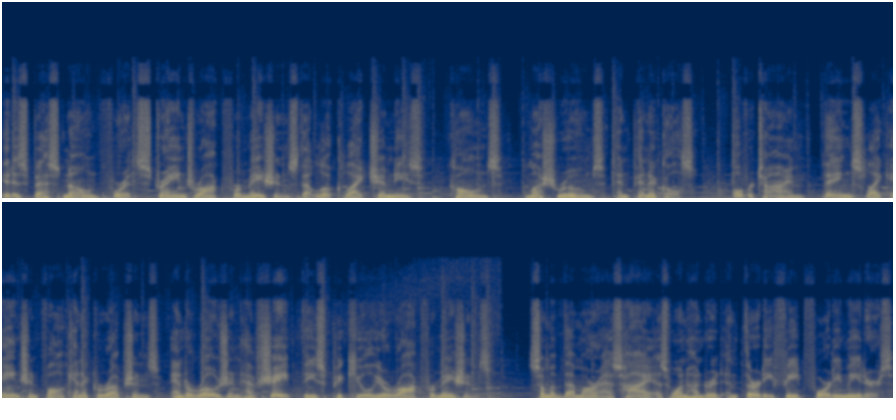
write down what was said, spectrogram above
It is best known for its strange rock formations that look like chimneys, cones, mushrooms, and pinnacles. Over time, things like ancient volcanic eruptions and erosion have shaped these peculiar rock formations. Some of them are as high as 130 feet 40 meters.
